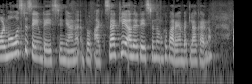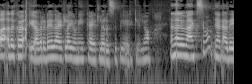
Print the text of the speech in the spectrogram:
ഓൾമോസ്റ്റ് സെയിം ടേസ്റ്റ് തന്നെയാണ്. അപ്പം എക്സാക്ട്ലി അതേ ടേസ്റ്റ് നമുക്ക് പറയാൻ പറ്റില്ല. കാരണം അതൊക്കെ അവരുടേതായിട്ടുള്ള യുണീക്കായിട്ടുള്ള റെസിപ്പി ആയിരിക്കുമല്ലോ. എന്നാലും മാക്സിമം ഞാൻ അതേ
